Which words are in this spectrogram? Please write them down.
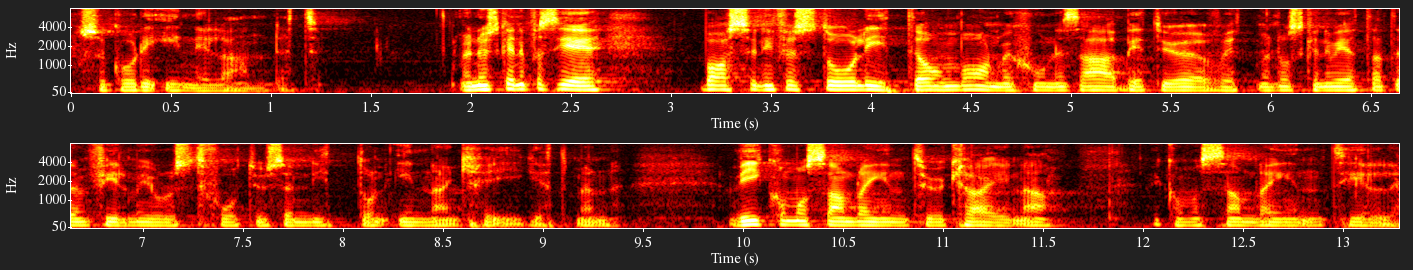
Och så går det in i landet. Men nu ska ni få se, bara så ni förstår lite om Barnmissionens arbete i övrigt. Men då ska ni veta att den filmen gjordes 2019 innan kriget. Men vi kommer att samla in till Ukraina. Vi kommer att samla in till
